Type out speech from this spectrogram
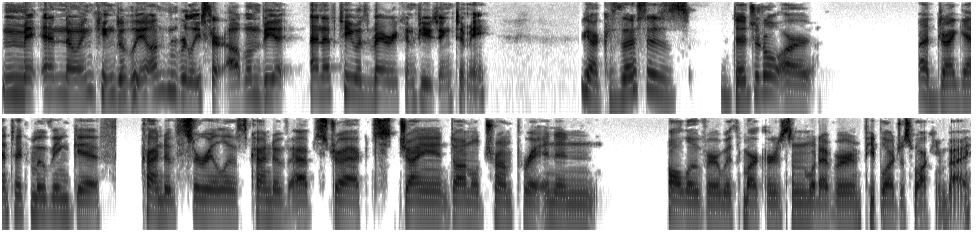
and knowing Kings of Leon released their album via NFT was very confusing to me. Yeah, because this is digital art, a gigantic moving GIF, kind of surrealist, kind of abstract, giant Donald Trump written in all over with markers and whatever, and people are just walking by.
